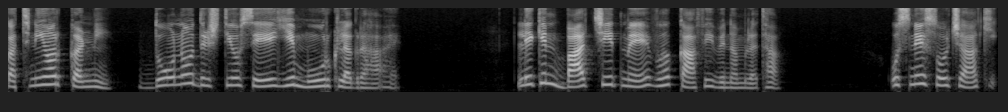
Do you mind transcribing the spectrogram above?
कथनी और करनी दोनों दृष्टियों से ये मूर्ख लग रहा है। लेकिन बातचीत में वह काफ़ी विनम्र था। उसने सोचा कि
